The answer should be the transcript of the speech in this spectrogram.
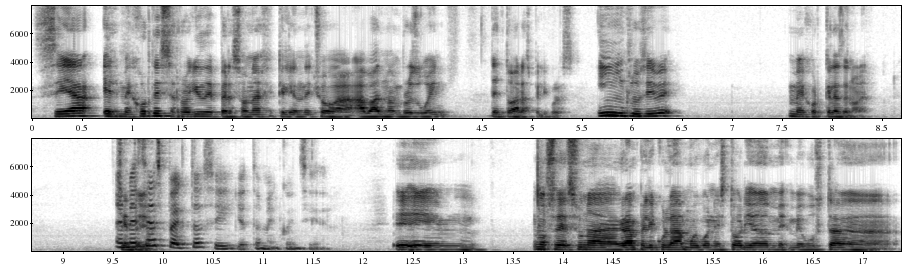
sea el mejor desarrollo de personaje que le han hecho a, a Batman Bruce Wayne de todas las películas. Inclusive mejor que las de Nolan. En ese yo. aspecto, sí, yo también coincido. Eh, no sé, es una gran película, muy buena historia. Me, me gusta.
